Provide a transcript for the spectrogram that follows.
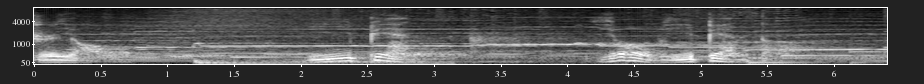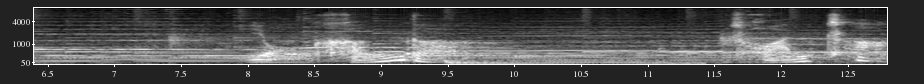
只有一遍又一遍的永恒的传唱。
